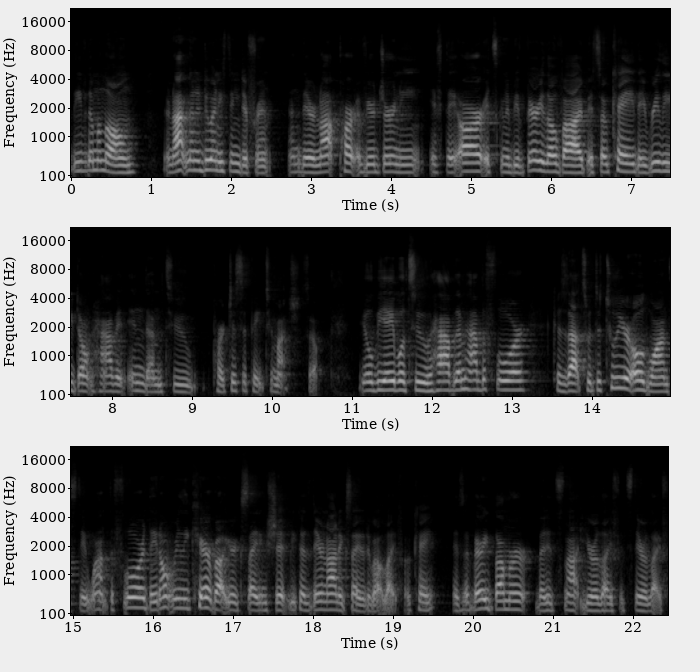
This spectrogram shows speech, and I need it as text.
leave them alone. They're not going to do anything different and they're not part of your journey. If they are, it's going to be a very low vibe. It's okay. They really don't have it in them to participate too much. So you'll be able to have them have the floor because that's what the two year old wants. They want the floor. They don't really care about your exciting shit because they're not excited about life. Okay. It's a very bummer, but it's not your life, it's their life.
